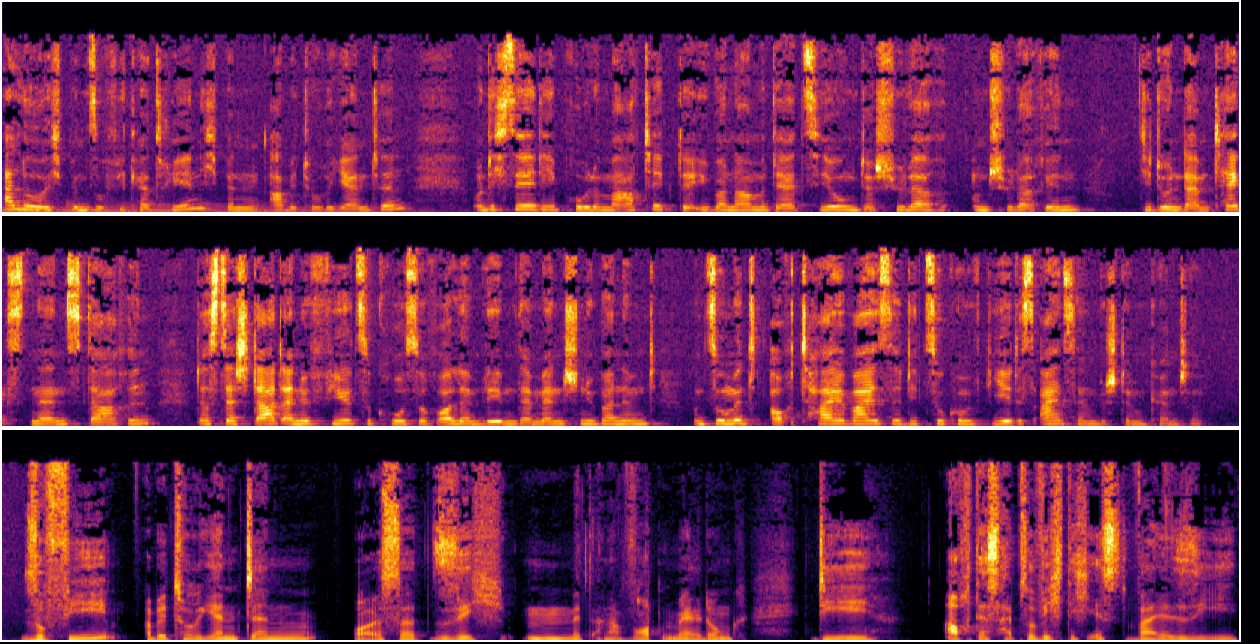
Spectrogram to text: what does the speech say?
Hallo, ich bin Sophie Katrin, ich bin Abiturientin und ich sehe die Problematik der Übernahme der Erziehung der Schüler und Schülerinnen, die du in deinem Text nennst, darin, dass der Staat eine viel zu große Rolle im Leben der Menschen übernimmt und somit auch teilweise die Zukunft jedes Einzelnen bestimmen könnte. Sophie, Abiturientin, äußert sich mit einer Wortmeldung, die auch deshalb so wichtig ist, weil sie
